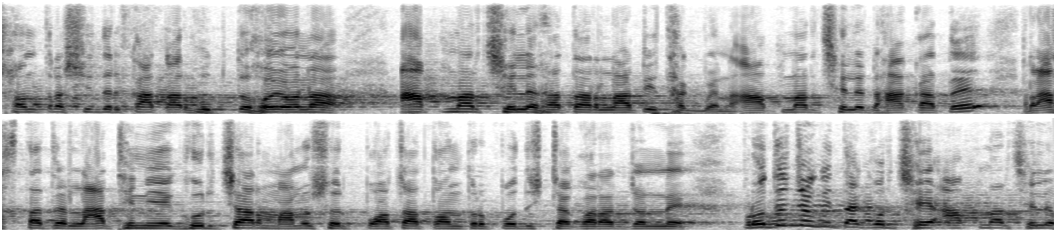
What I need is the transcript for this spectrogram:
সন্ত্রাসীদের কাতারভুক্ত হয়েও না। আপনার ছেলের হাতে আর লাঠি থাকবে না। আপনার ছেলে ঢাকাতে, রাস্তাতে লাঠি নিয়ে ঘুরছে আর মানুষের পচাতন্ত্র প্রতিষ্ঠা করার জন্যে প্রতিযোগিতা করছে। আপনার ছেলে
